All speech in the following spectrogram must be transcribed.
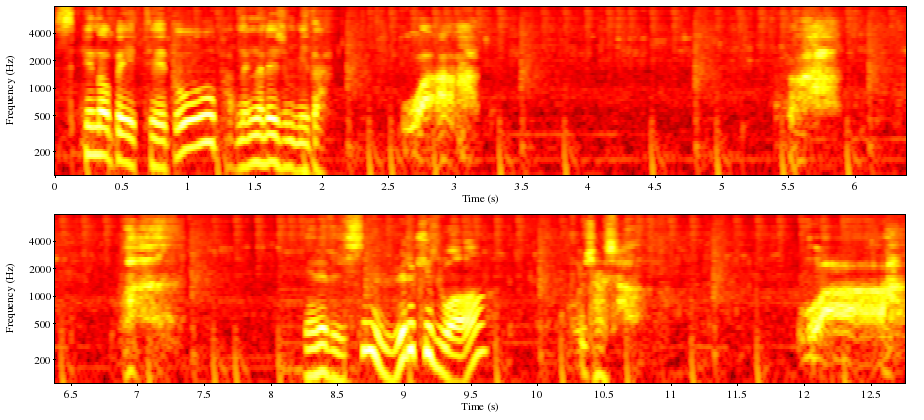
스피너 베이트에도 반응을 해줍니다. 와. 와. 얘네들 힘이 왜 이렇게 좋아? 우샤샤. 와.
